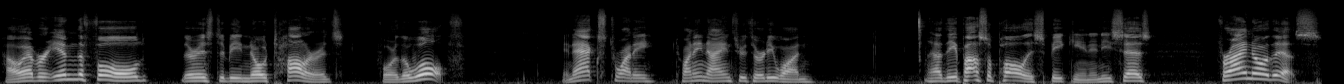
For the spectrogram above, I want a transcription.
However, in the fold, there is to be no tolerance for the wolf. In Acts 20, 29 through 31, uh, the Apostle Paul is speaking, and he says, For I know this,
